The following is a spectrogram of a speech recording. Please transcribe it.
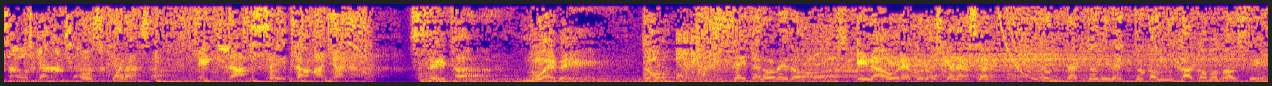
Escuchas a Oscar Aza. Oscar Aza en la Z mañana. Z92. Z92. En Ahora con Oscar Aza. Contacto directo con Jacobo Goldstein.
